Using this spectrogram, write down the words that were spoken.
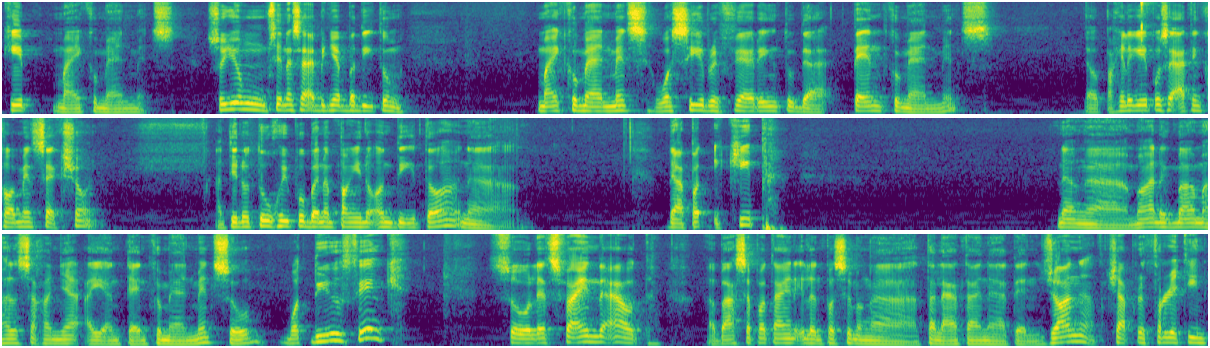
keep my commandments. So yung sinasabi niya ba ditong my commandments, was he referring to the Ten Commandments? Now, pakilagay po sa ating comment section. Ang tinutukoy po ba ng Panginoon dito na dapat i-keep ng uh, mga nagmamahal sa Kanya ay ang Ten Commandments. So, what do you think? So, let's find out. Basa pa tayo ng ilan pa sa mga talata natin. John chapter 13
